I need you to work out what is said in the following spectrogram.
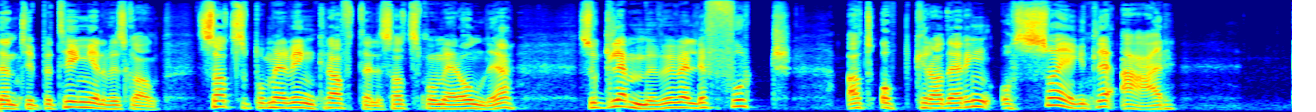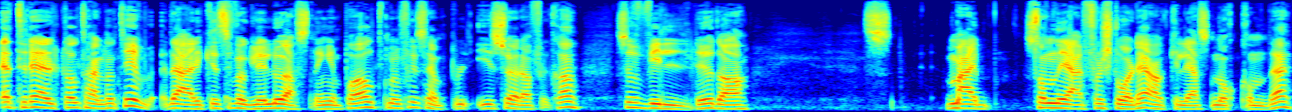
den type ting, eller vi skal satse på mer vindkraft eller satse på mer olje, så glemmer vi veldig fort at oppgradering også egentlig er et reelt alternativ. Det er ikke selvfølgelig løsningen på alt, men f.eks. i Sør-Afrika så vil det jo da meg, Som jeg forstår det, jeg har ikke lest nok om det,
